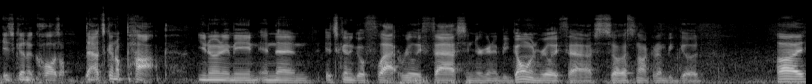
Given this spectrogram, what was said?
is gonna cause a, that's gonna pop. You know what I mean? And then it's gonna go flat really fast and you're gonna be going really fast. So that's not gonna be good. Hi.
